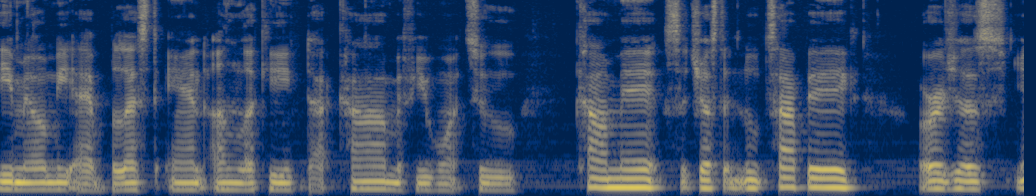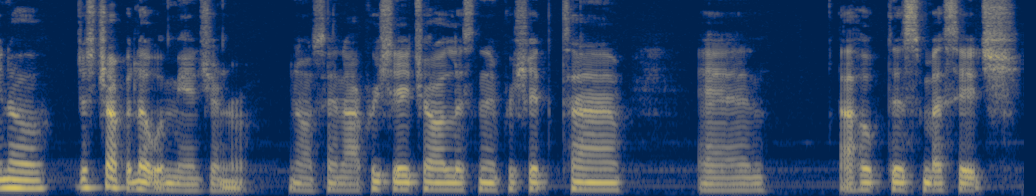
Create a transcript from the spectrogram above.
Email me at blessedandunlucky.com if you want to comment, suggest a new topic, or just, you know, just chop it up with me in general. You know what I'm saying? I appreciate y'all listening, appreciate the time, and I hope this message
